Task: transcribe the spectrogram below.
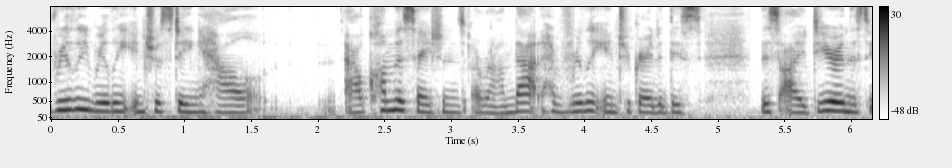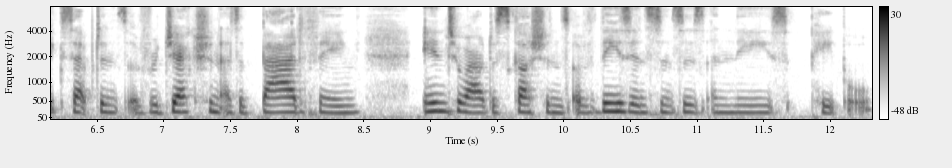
really, really interesting how our conversations around that have really integrated this this idea and this acceptance of rejection as a bad thing into our discussions of these instances and these people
